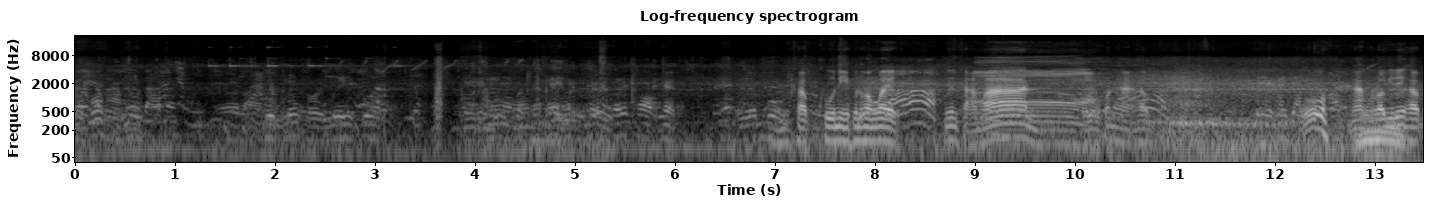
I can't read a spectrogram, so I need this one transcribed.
แบบว่าหามถูกไม่ถอยมือตัว ครับครูนี่เพุ่นห้องไว้เงินสามพันโอ้ปัญหาครับโอ้งานของเราอยู่ด้วยครับ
